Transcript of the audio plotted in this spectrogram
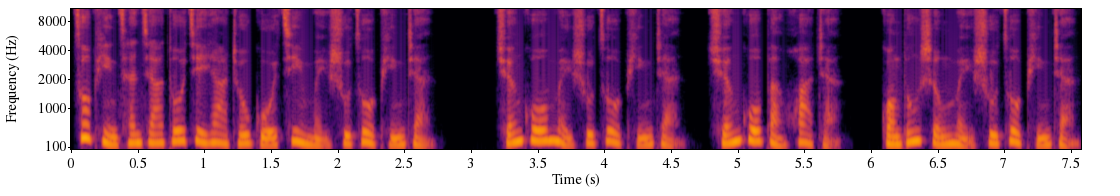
作品参加多届亚洲国际美术作品展、全国美术作品展、全国版画展、广东省美术作品展，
